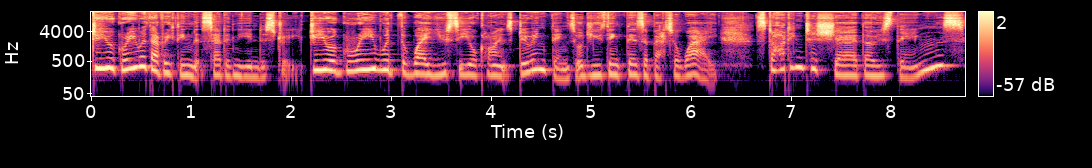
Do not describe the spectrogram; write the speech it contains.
Do you agree with everything that's said in the industry? Do you agree with the way you see your clients doing things, or do you think there's a better way? Starting to share those things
